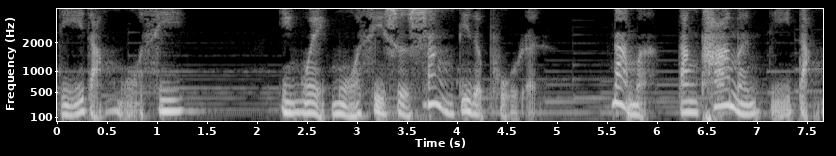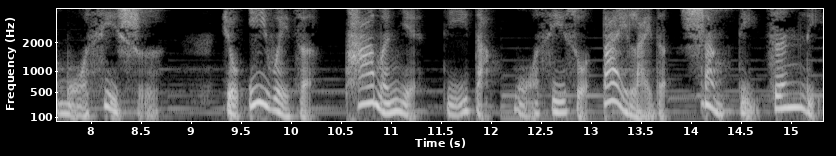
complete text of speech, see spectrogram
抵挡摩西，因为摩西是上帝的仆人。那么，当他们抵挡摩西时，就意味着他们也。抵挡摩西所带来的上帝真理，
